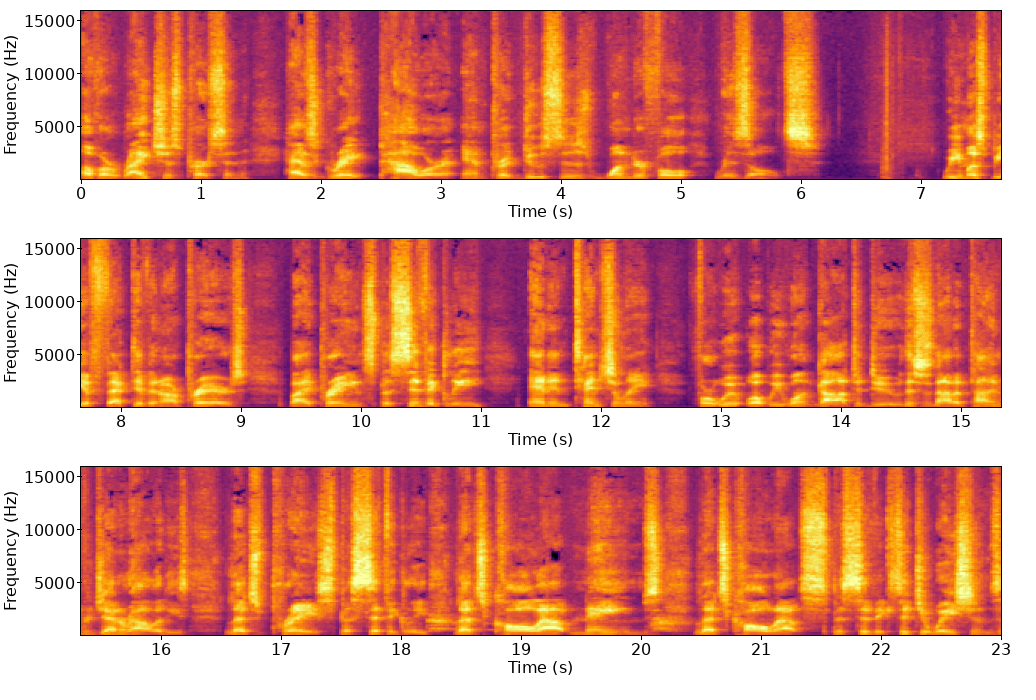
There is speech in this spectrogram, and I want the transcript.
of a righteous person has great power and produces wonderful results. We must be effective in our prayers by praying specifically and intentionally for what we want God to do. This is not a time for generalities. Let's pray specifically. Let's call out names. Let's call out specific situations.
